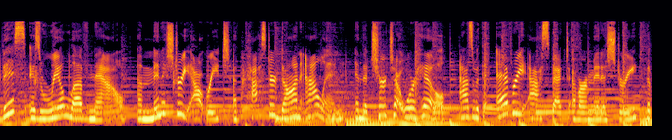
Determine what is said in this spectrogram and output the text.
This is Real Love Now, a ministry outreach of Pastor Don Allen in the church at War Hill. As with every aspect of our ministry, the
